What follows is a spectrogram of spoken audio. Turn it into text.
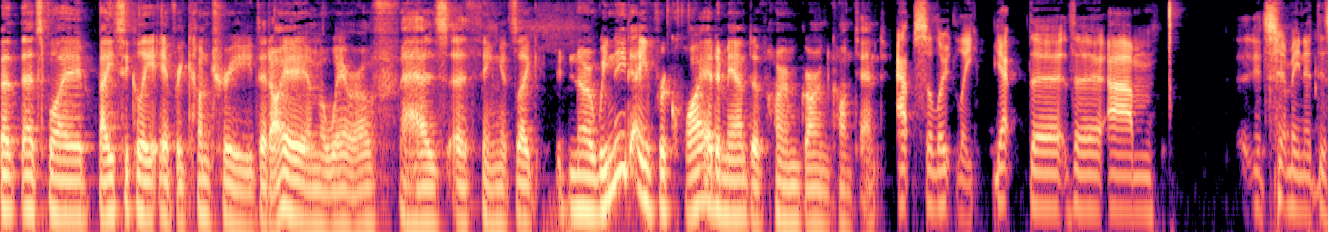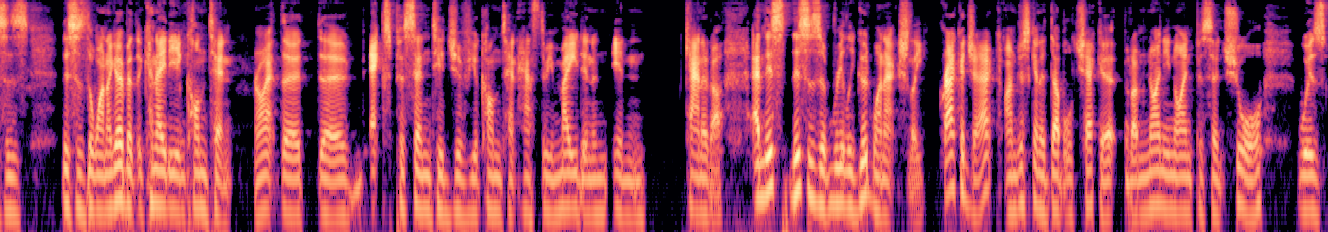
But that's why basically every country that I am aware of has a thing. It's like, no, we need a required amount of homegrown content. Absolutely. Yep. The the um, it's. I mean, this is this is the one I go, but the Canadian content, right? The the X percentage of your content has to be made in in Canada, and this this is a really good one actually. Crackerjack. I'm just going to double check it, but I'm 99% sure was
